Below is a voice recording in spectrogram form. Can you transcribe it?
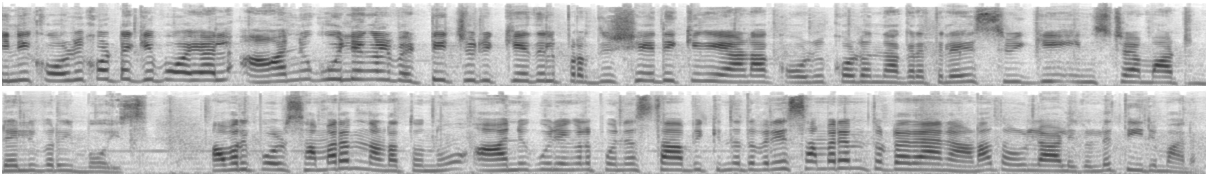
ഇനി കോഴിക്കോട്ടേക്ക് പോയാൽ ആനുകൂല്യങ്ങൾ വെട്ടിച്ചുരുക്കിയതിൽ പ്രതിഷേധിക്കുകയാണ് കോഴിക്കോട് നഗരത്തിലെ സ്വിഗ്ഗി ഇൻസ്റ്റാമാർട്ട് ഡെലിവറി ബോയ്സ്. അവർ ഇപ്പോൾ സമരം നടത്തുന്നു. ആനുകൂല്യങ്ങൾ പുനഃസ്ഥാപിക്കുന്നതുവരെ സമരം തുടരാനാണ് തൊഴിലാളികളുടെ തീരുമാനം.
